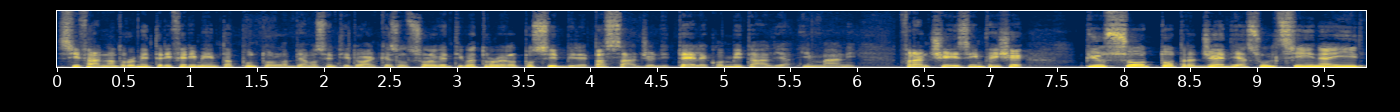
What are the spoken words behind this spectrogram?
Si fa naturalmente riferimento, appunto l'abbiamo sentito anche sul Sole 24 ore, al possibile passaggio di Telecom Italia in mani francesi. Invece più sotto, tragedia sul Sinai,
